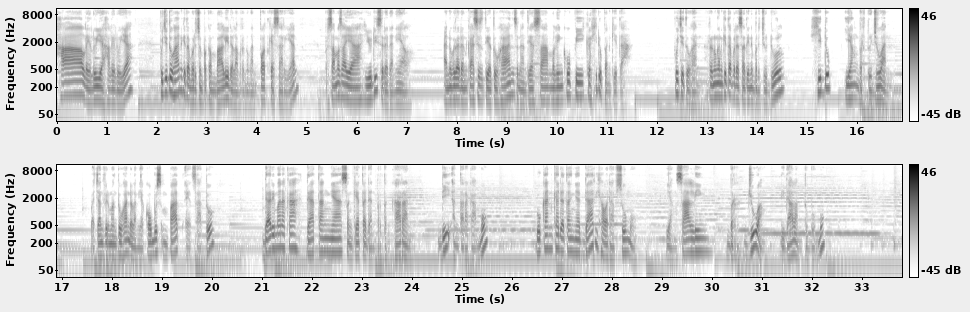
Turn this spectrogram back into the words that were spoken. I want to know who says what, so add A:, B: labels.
A: Haleluya, haleluya. Puji Tuhan kita berjumpa kembali dalam Renungan Podcast Harian bersama saya Yudi Seda Daniel. Anugerah dan kasih setia Tuhan senantiasa melingkupi kehidupan kita. Puji Tuhan, renungan kita pada saat ini berjudul Hidup yang Bertujuan. Bacaan firman Tuhan dalam Yakobus 4 ayat 1. Dari manakah datangnya sengketa dan pertengkaran di antara kamu? Bukankah datangnya dari hawa nafsumu? Yang saling berjuang di dalam tubuhmu?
